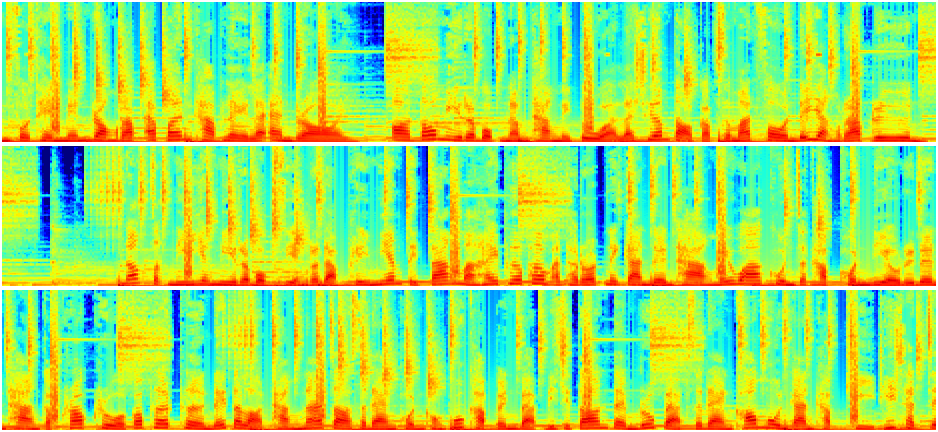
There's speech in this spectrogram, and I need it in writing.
Infotainment รองรับ Apple CarPlay และ Android Auto มีระบบนำทางในตัวและเชื่อมต่อกับสมาร์ทโฟนได้อย่างราบรื่น นอกจากนี้ยังมีระบบเสียงระดับพรีเมียมติดตั้งมาให้เพื่อเพิ่มอรรถรสในการเดินทาง ไม่ว่าคุณจะขับคนเดียวหรือเดินทางกับครอบครัวก็เพลิดเพลินได้ตลอดทางหน้าจอแสดงผลของผู้ขับเป็นแบบดิจิตอลเต็มรูปแบบแสดงข้อมูลการขับขี่ที่ชัดเจ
